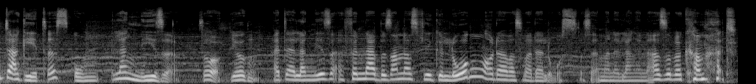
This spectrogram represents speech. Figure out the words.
Und da geht es um Langnese. So, Jürgen, hat der Langnese-Erfinder besonders viel gelogen oder was war da los, dass er immer eine lange Nase bekommen hat?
